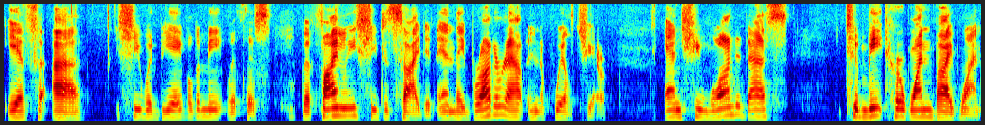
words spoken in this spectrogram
if uh, she would be able to meet with us. But finally, she decided, and they brought her out in a wheelchair. And she wanted us to meet her one by one.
